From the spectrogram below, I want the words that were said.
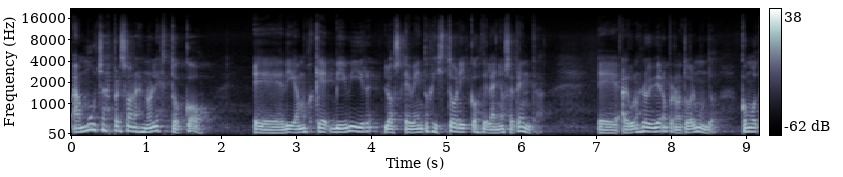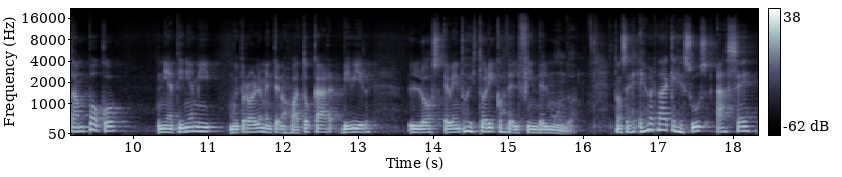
a muchas personas no les tocó, eh, digamos que, vivir los eventos históricos del año 70. Eh, algunos lo vivieron, pero no todo el mundo. Como tampoco, ni a ti ni a mí, muy probablemente nos va a tocar vivir los eventos históricos del fin del mundo. Entonces, es verdad que Jesús hace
